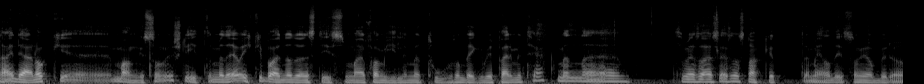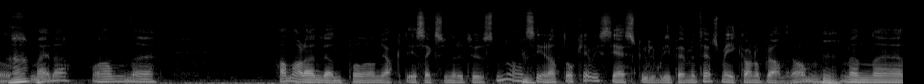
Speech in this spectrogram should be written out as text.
Nei, det er nok eh, mange som vil slite med det, og ikke bare nødvendigvis de som er familie med to som begge blir permittert. Men eh, som jeg sa, jeg snakket med en av de som jobber hos Ja. meg, da, og han, eh, han har da en lønn på nøyaktig 600 000, og han Mm. sier at ok, hvis jeg skulle bli permittert, som jeg ikke har noen planer om, Mm. men uh,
